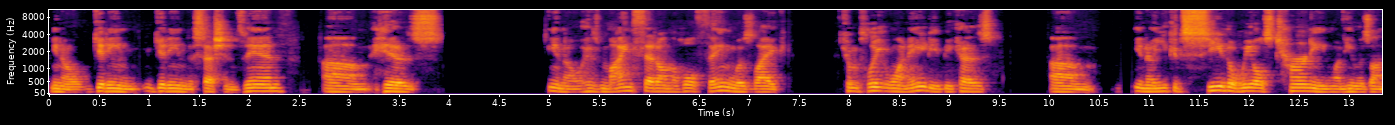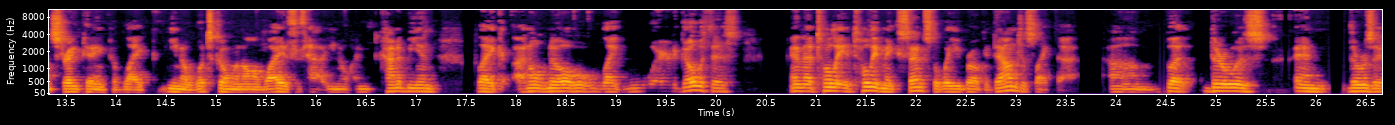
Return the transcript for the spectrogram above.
you know, getting, getting the sessions in, um, his, you know, his mindset on the whole thing was like complete 180 because, um, you know, you could see the wheels turning when he was on strength tank of like, you know, what's going on? Why is this happening? You know, and kind of being like, I don't know, like where to go with this and that totally it totally makes sense the way you broke it down just like that um, but there was and there was a,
